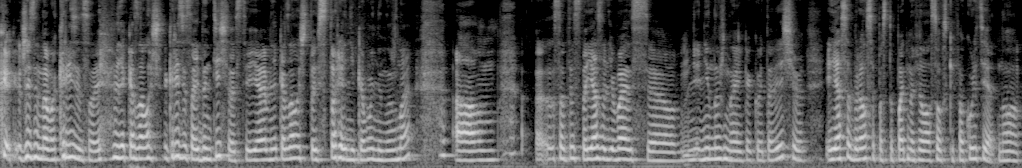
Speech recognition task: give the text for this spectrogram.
жизненного кризиса. Мне казалось, кризиса идентичности. Я, мне казалось, что история никому не нужна. Um, соответственно, я занимаюсь э, ненужной какой-то вещью, и я собирался поступать на философский факультет. Но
